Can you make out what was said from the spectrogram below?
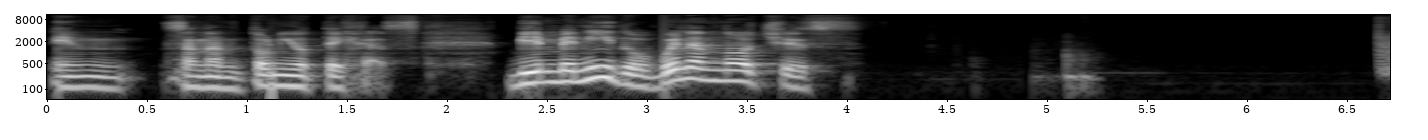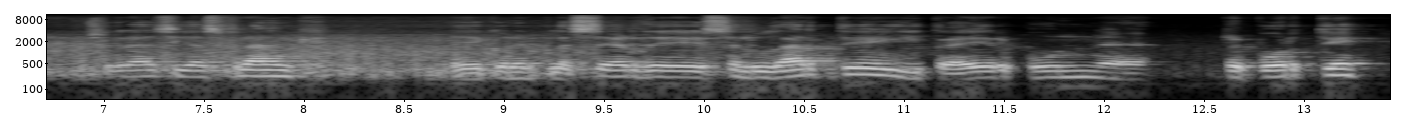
en San Antonio, Texas. Bienvenido, buenas noches. Muchas gracias, Frank. Eh, con el placer de saludarte y traer un eh, reporte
